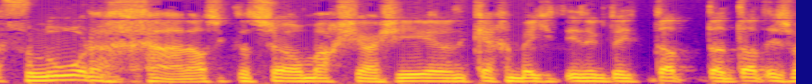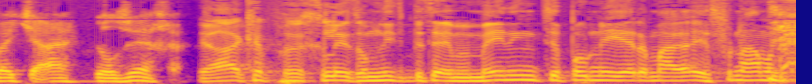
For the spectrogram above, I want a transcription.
verloren gegaan. Als ik dat zo mag chargeren. Ik krijg een beetje het indruk dat dat, dat dat is wat je eigenlijk wil zeggen. Ja, ik heb geleerd om niet meteen mijn mening te poneren, maar voornamelijk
